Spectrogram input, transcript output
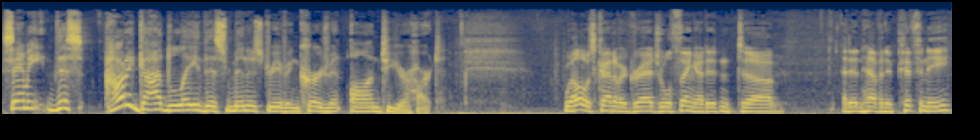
Sammie, this how did God lay this ministry of encouragement onto your heart? Well, it was kind of a gradual thing. I didn't. Uh, I didn't have an epiphany.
